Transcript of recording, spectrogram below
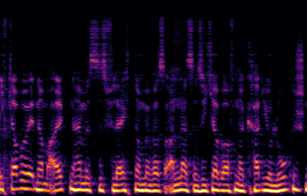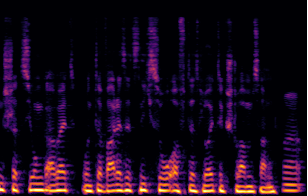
ich glaube, in einem Altenheim ist das vielleicht nochmal was anderes. Also ich habe auf einer kardiologischen Station gearbeitet und da war das jetzt nicht so oft, dass Leute gestorben sind. Ja.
